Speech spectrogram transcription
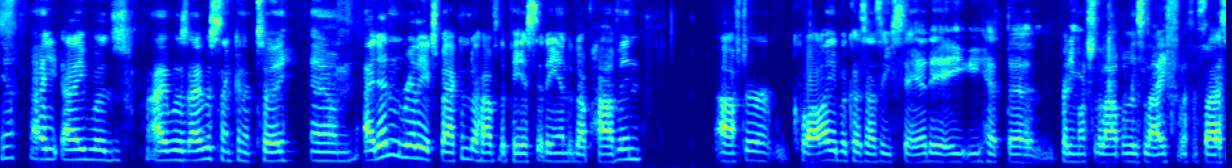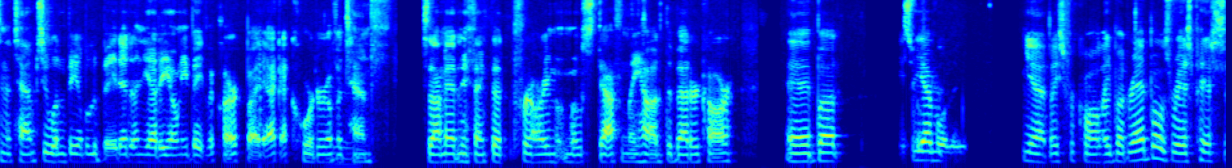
Yeah, I, I was I was I was thinking it too. Um, I didn't really expect him to have the pace that he ended up having after quali because, as he said, he, he hit the pretty much the lap of his life with a thousand attempts. He wouldn't be able to beat it, and yet he only beat Leclerc by like a quarter of a tenth. So that made me think that Ferrari most definitely had the better car. Uh, but Yeah, yeah, yeah, at least for quality. But Red Bull's race pace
